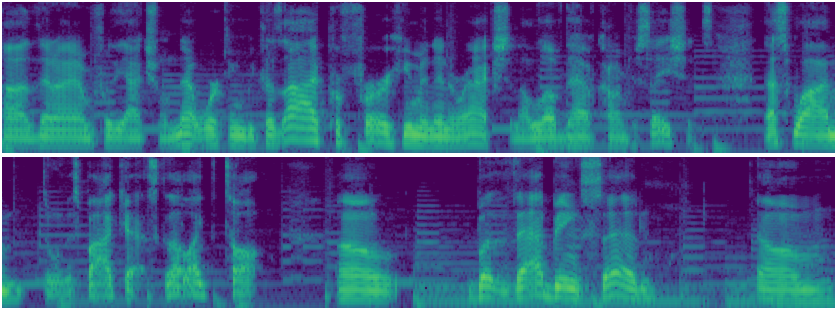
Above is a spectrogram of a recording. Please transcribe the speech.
uh, than I am for the actual networking because I prefer human interaction. I love to have conversations. That's why I'm doing this podcast because I like to talk. Um, but that being said, um,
